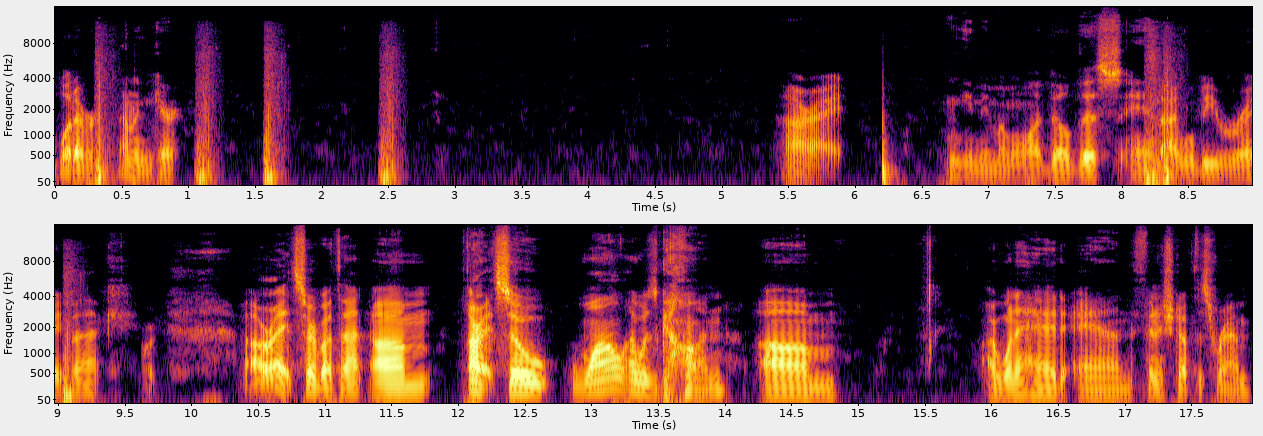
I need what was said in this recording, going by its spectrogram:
whatever. I don't even care. Alright. Give me a moment while I build this, and I will be right back. Alright, sorry about that. Um, Alright, so while I was gone, um, I went ahead and finished up this RAM.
